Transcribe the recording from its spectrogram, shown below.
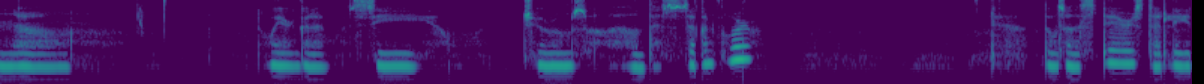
Now we're gonna see two rooms on the second floor. Those are the stairs that lead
